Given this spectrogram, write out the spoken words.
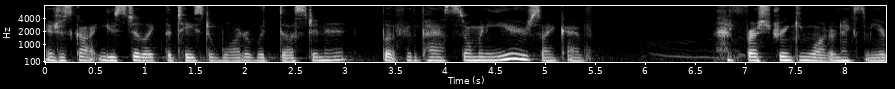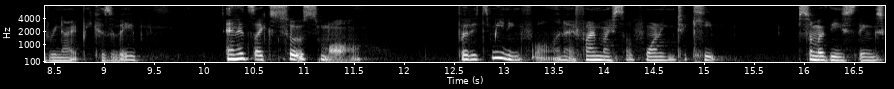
I just got used to like the taste of water with dust in it. But for the past so many years, like I've had fresh drinking water next to me every night because of Abe. And it's like so small, but it's meaningful. And I find myself wanting to keep some of these things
